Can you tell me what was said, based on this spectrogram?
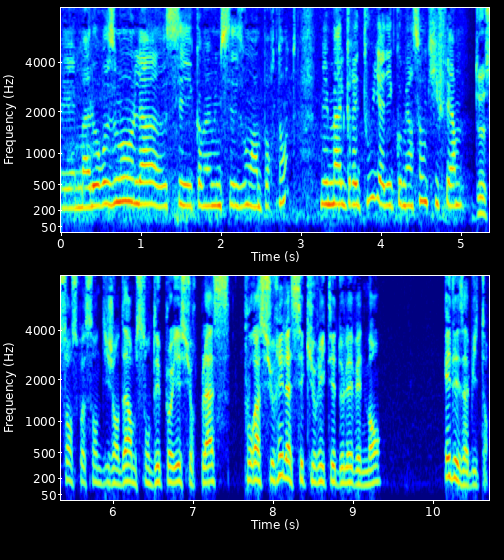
Et malheureusement, là, c'est quand même une saison importante. Mais malgré tout, il y a des commerçants qui ferment. 270 gendarmes sont déployés sur place pour assurer la sécurité de l'événement et des habitants.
